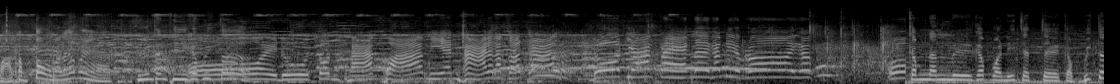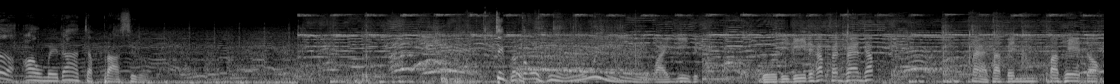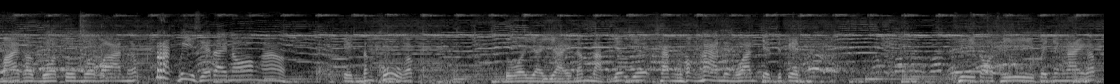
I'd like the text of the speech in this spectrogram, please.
ขวาต้องโต้มาแล้วครับแม่คืนทันทีครับวิกเตอร์ โอ้ยดูต้นขาขวามีอันหาแล้วครับสอนขาวโดดยางแตกเลยครับเรียบร้อยครับกำนันลือครับวันนี้จะเจอกับวิกเตอร์อัลเมดาจากบราซิลจิบแล้วก็โอ้โหวัย20 ดูดีๆนะครับแฟนๆครับแม่ถ้าเป็นประเภทดอกไม้ก็บัวตูมบัวบานครับ รักพี่เสียดายน้องอ้าวเก่งทั้งคู่ครับ ตัวใหญ่ๆ น้ำหนักเยอะๆช่างล่องหน้า1วัน 71 ทีต่อทีเป็นยังไงครับ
